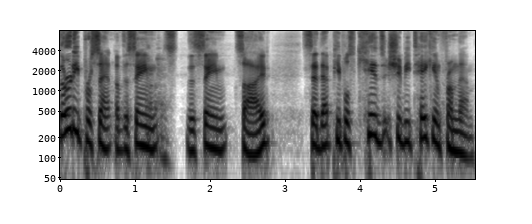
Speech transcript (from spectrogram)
30% of the same the same side said that people's kids should be taken from them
